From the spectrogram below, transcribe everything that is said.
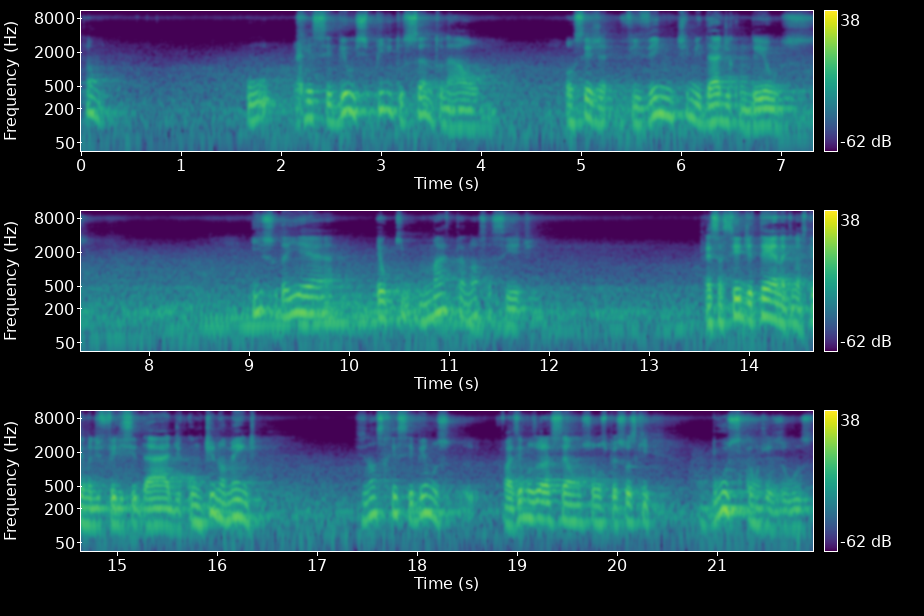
Então, o receber o Espírito Santo na alma, ou seja, viver em intimidade com Deus, isso daí é, é o que mata a nossa sede. Essa sede eterna que nós temos de felicidade continuamente. Se nós recebemos, fazemos oração, somos pessoas que buscam Jesus,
